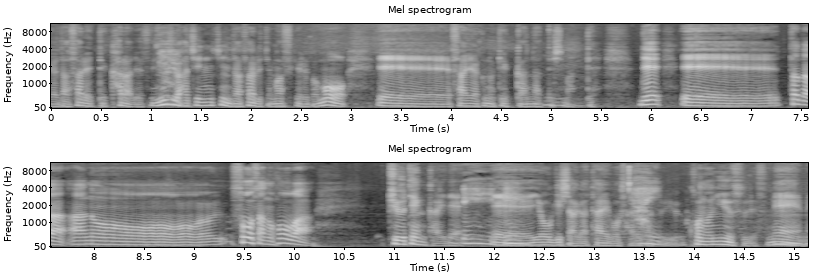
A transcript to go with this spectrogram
いが出されてからですね、28日に出されてますけれども、えー最悪の結果になってしまって。で、えーただ、あのー捜査の方は、急展開で、えええええ。ー容疑者が逮捕されたという、このニュースですね。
